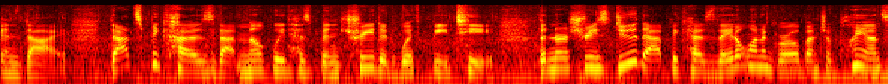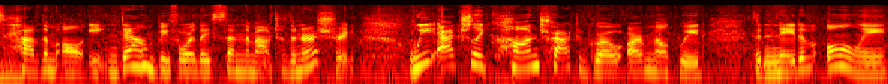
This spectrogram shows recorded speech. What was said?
and die. That's because that milkweed has been treated with BT. The nurseries do that because they don't want to grow a bunch of plants, have them all eaten down before they send them out to the nursery. We actually contract grow our milkweed, the native only,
